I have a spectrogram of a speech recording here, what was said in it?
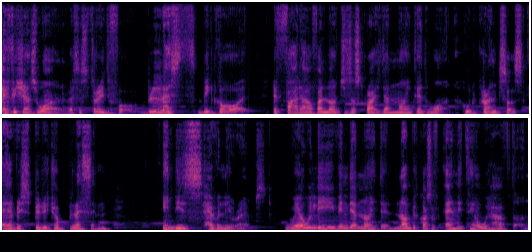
Ephesians 1, verses 3 to 4. Blessed be God, the Father of our Lord Jesus Christ, the Anointed One, who grants us every spiritual blessing in these heavenly realms, where we live in the anointed, not because of anything we have done,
